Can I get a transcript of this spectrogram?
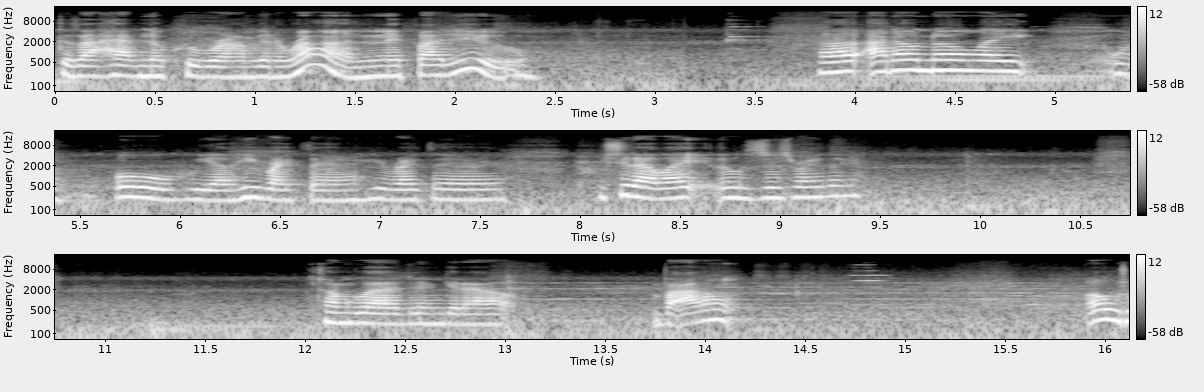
Because I have no clue where I'm going to run if I do. I, I don't know, like... Oh, yeah, he right there. He right there. You see that light? It was just right there. So I'm glad I didn't get out. But I don't... Oh.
